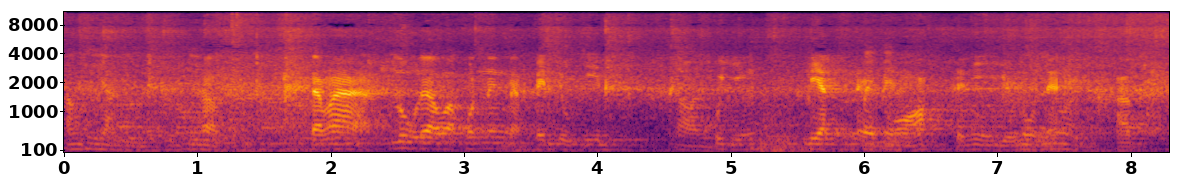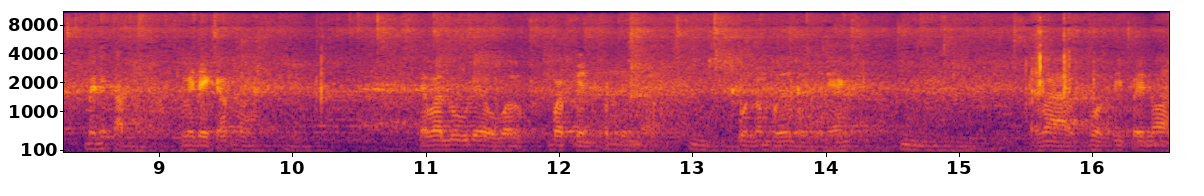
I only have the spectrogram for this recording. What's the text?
ต้องพยายามอยู่ในพื้นที่ครับ แต่ว่ารู้แล้วว่าคนหนึงน่ะเป็นอยู่จีนเอาเลยผู้หญิงเรียนในไปเป็น หมอแต่นี่อยู่นู่นเลยครับ ไม่ได้กลับมาไม่ได้กลับมาแต่ว่ารู้แล้วว่าว่าเป็นคนหนึ่งอะคนอำเภอหนองแดงแต่ว่าพวกที่ไปนอน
